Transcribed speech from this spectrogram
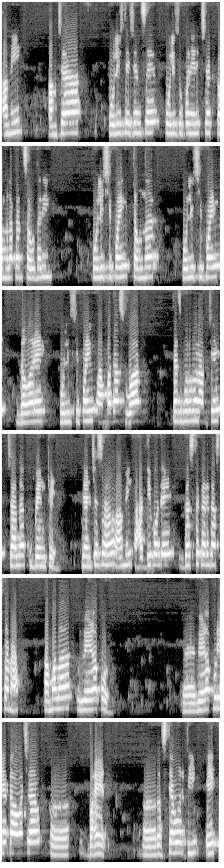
आम्ही आमच्या पोलीस स्टेशनचे पोलीस उपनिरीक्षक कमलाकर चौधरी पोलीस शिपाई तमनर पोलीस शिपाई गवारे पोलीस शिपाई अंबादास वाघ त्याचबरोबर आमचे चालक बेनके यांच्यासह आम्ही हद्दीमध्ये गस्त करीत असताना आम्हाला वेळापूर वेळापूर या गावाच्या बाहेर रस्त्यावरती एक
